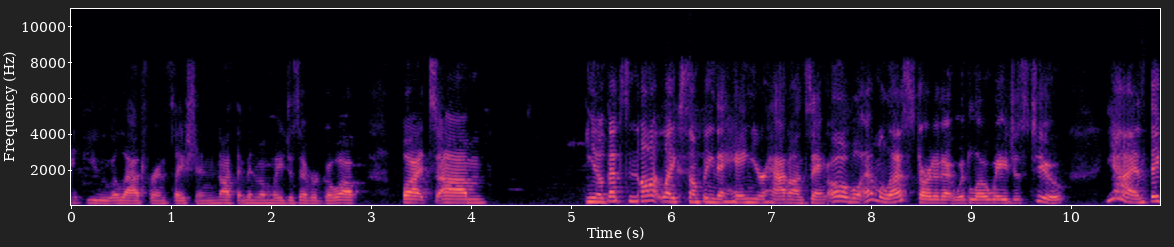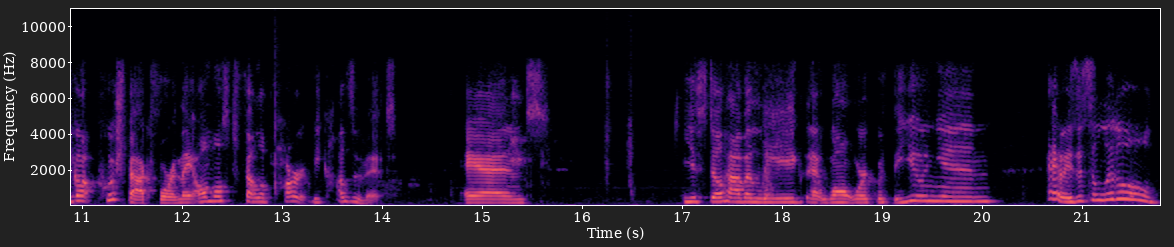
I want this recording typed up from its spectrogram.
if you allowed for inflation. Not that minimum wages ever go up, but um, you know that's not like something to hang your hat on, saying, "Oh, well, MLS started out with low wages too." Yeah, and they got pushback for it, and they almost fell apart because of it. And you still have a league that won't work with the union. Anyways, it's a little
